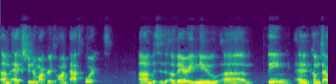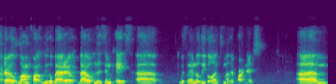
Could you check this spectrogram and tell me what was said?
um, X gender markers on passports. Um, this is a very new um, thing, and it comes after a long fought legal battle, battle in the Zzyym case uh, with Lambda Legal and some other partners. Um,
